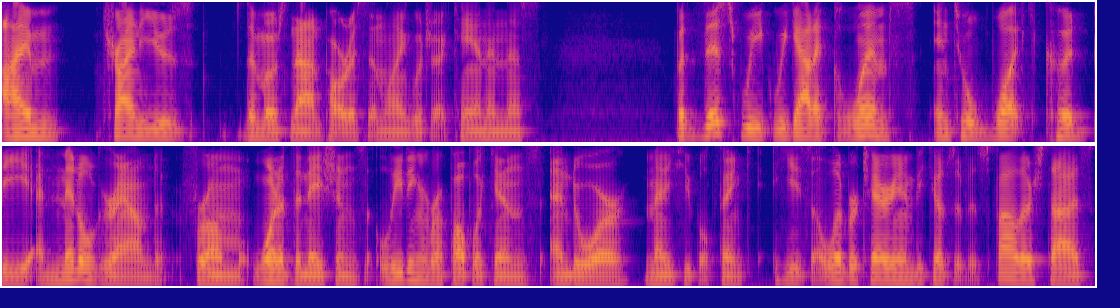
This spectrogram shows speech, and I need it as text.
I'm trying to use the most nonpartisan language I can in this. But this week we got a glimpse into what could be a middle ground from one of the nation's leading Republicans and or many people think he's a libertarian because of his father's ties,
